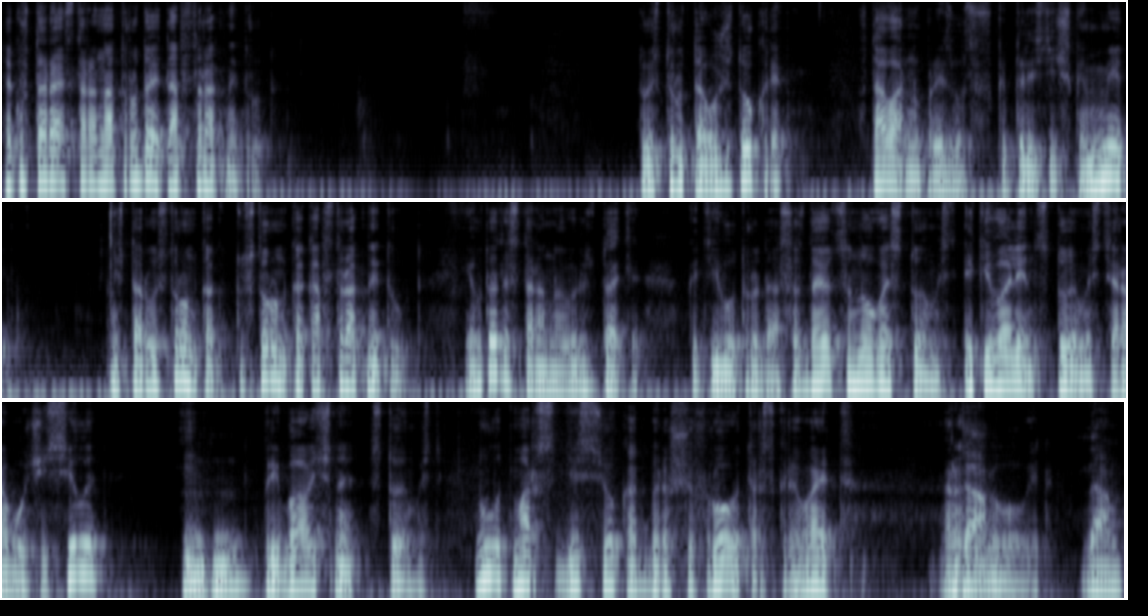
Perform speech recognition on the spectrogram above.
Так вот, вторая сторона труда – это абстрактный труд. То есть труд того же токаря в товарном производстве, в капиталистическом, имеет и вторую сторону как, сторону как абстрактный труд. И вот этой стороной в результате сказать, его труда создается новая стоимость, эквивалент стоимости рабочей силы и угу. прибавочная стоимость. Ну вот Марс здесь все как бы расшифровывает, раскрывает, разжевывает. Да, да.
